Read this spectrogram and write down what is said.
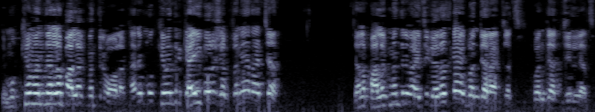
की मुख्यमंत्र्याला पालकमंत्री व्हावं लागतं. अरे मुख्यमंत्री काही करू शकतो ना राज्यात? त्याला पालकमंत्री व्हायची गरज काय कोणत्या राज्यात कोणत्या जिल्ह्याचं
